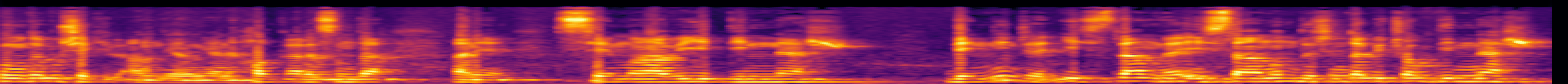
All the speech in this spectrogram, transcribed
Bunu da bu şekilde anlayalım. Yani halk arasında hani semavi dinler denilince İslam ve İslam'ın dışında birçok dinler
